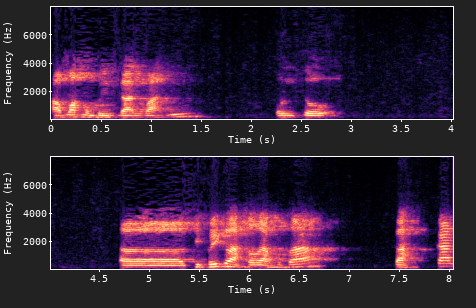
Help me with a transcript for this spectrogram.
Allah memberikan wahyu untuk uh, diberilah seorang putra Bahkan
